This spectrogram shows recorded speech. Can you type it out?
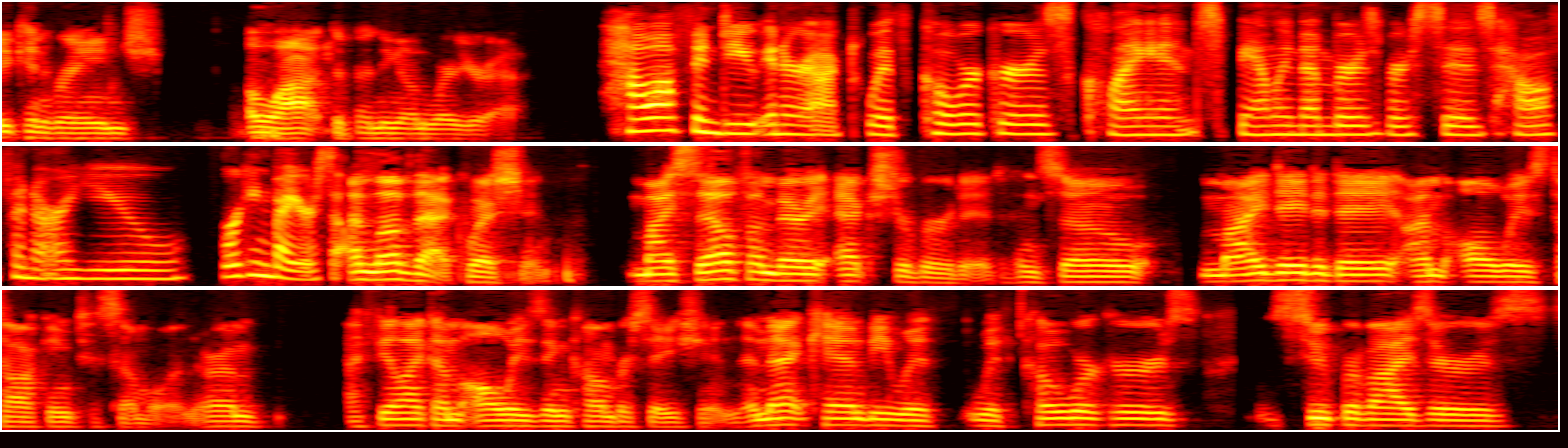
it can range a lot depending on where you're at. How often do you interact with coworkers, clients, family members versus how often are you working by yourself? I love that question. Myself, I'm very extroverted. And so my day to day, I'm always talking to someone or I'm I feel like I'm always in conversation, and that can be with with coworkers, supervisors,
